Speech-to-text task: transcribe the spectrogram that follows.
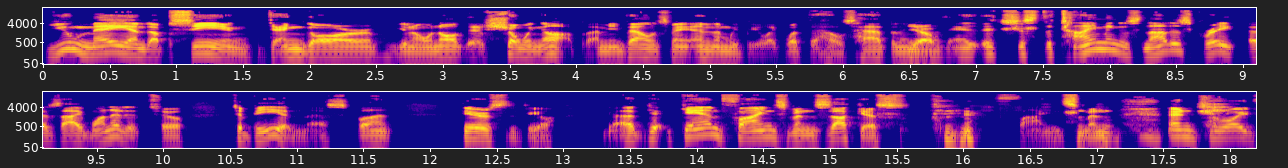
you may end up seeing Dengar, you know, and all that showing up. I mean, Valance may, and then we'd be like, "What the hell's happening?" Yeah. It's just the timing is not as great as I wanted it to to be in this. But here's the deal: uh, Gan Findsman Zuckuss. Findsman and Droid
